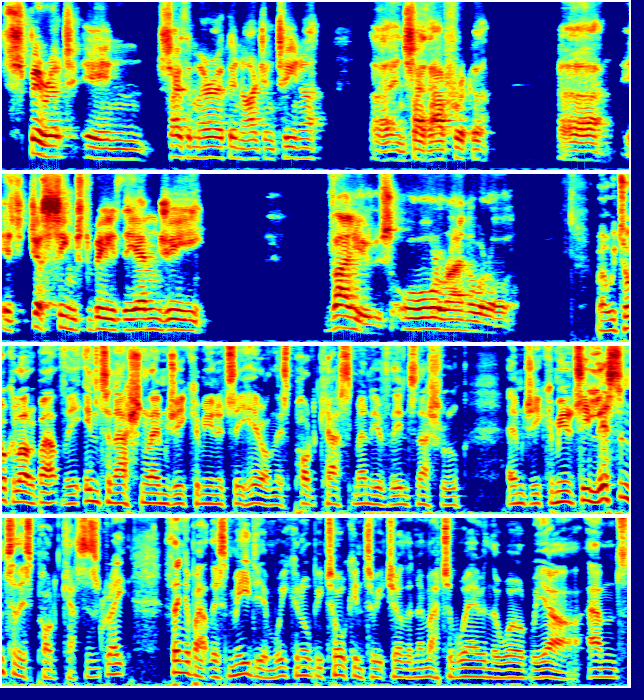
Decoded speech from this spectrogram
spirit in South America, in Argentina, uh, in South Africa. Uh, it just seems to be the MG values all around the world. Well, we talk a lot about the international MG community here on this podcast. Many of the international MG community listen to this podcast. It's a great thing about this medium. We can all be talking to each other no matter where in the world we are. And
